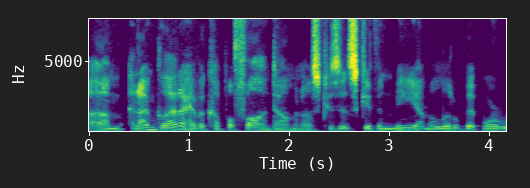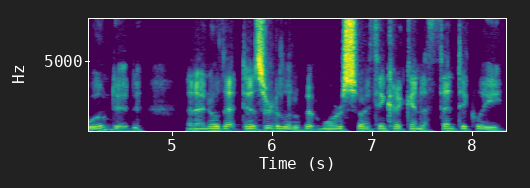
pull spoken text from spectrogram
um, and I'm glad I have a couple fallen dominoes because it's given me, I'm a little bit more wounded and I know that desert a little bit more. So I think I can authentically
